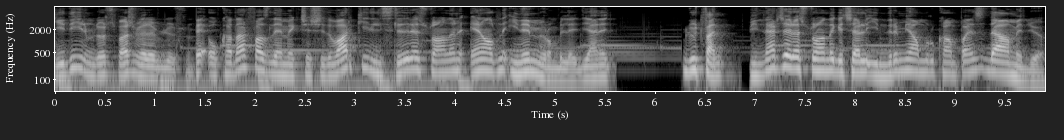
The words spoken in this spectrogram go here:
7-24 sipariş verebiliyorsun. Ve o kadar fazla yemek çeşidi var ki listeli restoranların en altına inemiyorum bile. Yani lütfen Binlerce restoranda geçerli indirim yağmuru kampanyası devam ediyor.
